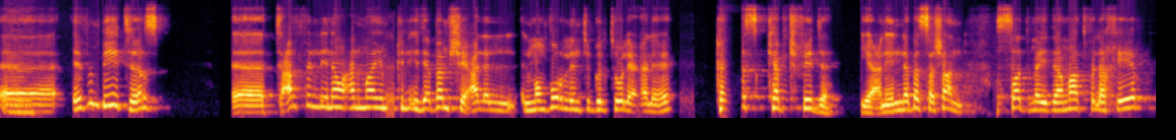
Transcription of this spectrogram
آه، ايفن بيترز آه، تعرف اللي نوعا ما يمكن إذا بمشي على المنظور اللي أنت قلتوا لي عليه بس كبش فدا يعني إنه بس عشان الصدمة إذا مات في الأخير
